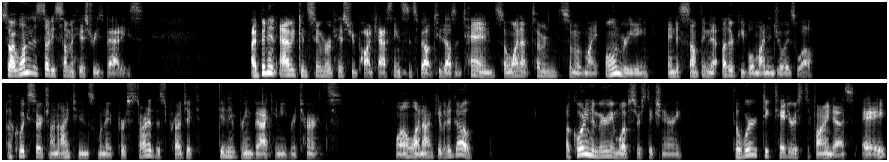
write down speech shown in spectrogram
So I wanted to study some of history's baddies. I've been an avid consumer of history podcasting since about 2010, so why not turn some of my own reading into something that other people might enjoy as well? A quick search on iTunes when I first started this project didn't bring back any returns. Well, why not give it a go? According to Merriam Webster's dictionary, the word dictator is defined as A.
